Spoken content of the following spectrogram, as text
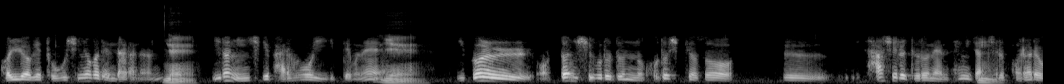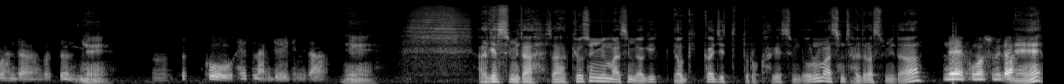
권력의 도구 신여가 된다라는 네, 이런 인식이 바로 이기 때문에 예. 이걸 어떤 식으로든 호도시켜서 그 사실을 드러낸 행위 자체를 벌하려고 한다는 것은 음. 네, 어, 결코 해서는 안될 일입니다. 예. 알겠습니다. 자, 교수님 말씀 여기 여기까지 듣도록 하겠습니다. 오늘 말씀 잘 들었습니다. 네, 고맙습니다. 네.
